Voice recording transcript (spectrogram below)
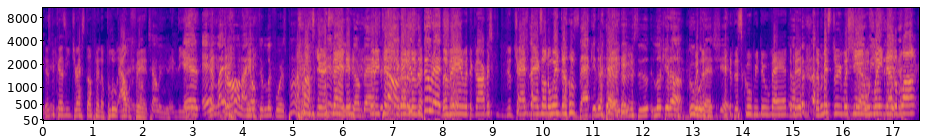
Just because he dressed up in a blue outfit. Hey, I'm telling you. And, And, and later on, I helped him look for his puppy. I was gonna say, Anyway, did, dumb did he tell you No, to they to used the, to do that the shit. van with the garbage, the trash bags on the windows? Back in the day, they used to look it up, Google the, that shit. The Scooby Doo van, the, the mystery machine Yeah, was waiting to- down the block.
